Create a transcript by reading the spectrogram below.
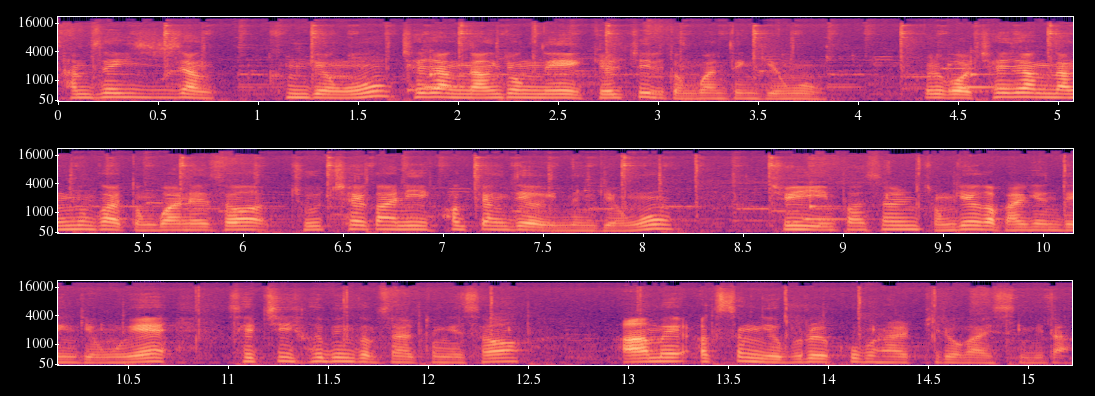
3cm 이상 큰 경우, 췌장 낭종 내에 결절이 동반된 경우, 그리고 췌장 낭종과 동반해서 주췌관이 확장되어 있는 경우, 주위 임파선 종괴가 발견된 경우에 sep시 흡인 검사를 통해서 암의 악성 여부를 구분할 필요가 있습니다.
